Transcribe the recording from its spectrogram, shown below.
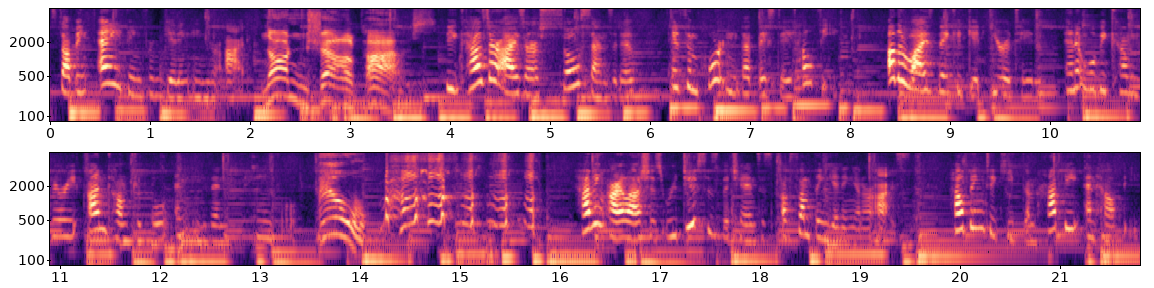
stopping anything from getting in your eye. None shall pass. Because our eyes are so sensitive, it's important that they stay healthy. Otherwise, they could get irritated and it will become very uncomfortable and even painful. Ow! Having eyelashes reduces the chances of something getting in our eyes, helping to keep them happy and healthy.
